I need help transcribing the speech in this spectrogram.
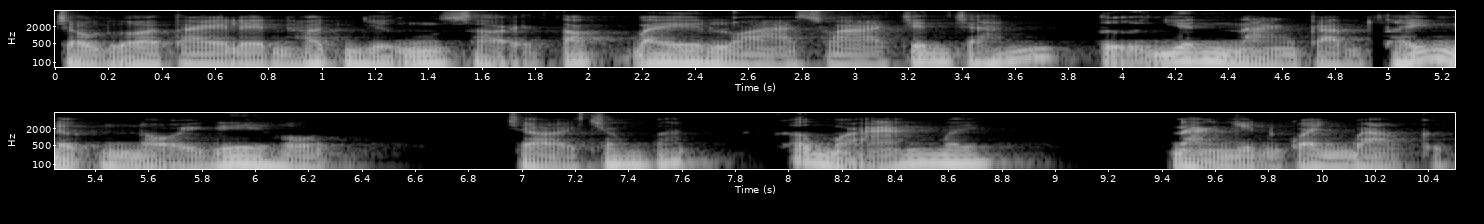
Châu đưa tay lên hất những sợi tóc bay lòa xòa trên chán Tự nhiên nàng cảm thấy nực nổi ghê hồn. Trời trong vắt Không một áng mây. Nàng nhìn quanh bảo cực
